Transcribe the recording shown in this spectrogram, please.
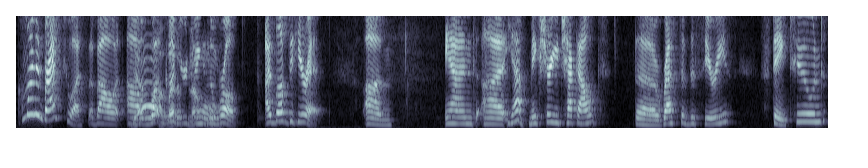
come on and brag to us about uh, Yeah, what good you're doing in the world. I'd love to hear it. Um, and uh, yeah, make sure you check out the rest of the series. Stay tuned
